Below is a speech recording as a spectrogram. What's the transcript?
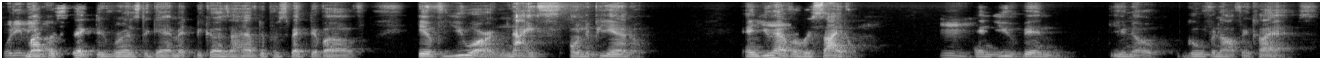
What do you mean My perspective runs the gamut because I have the perspective of if you are nice on the piano and you have a recital Mm, and you've been, you know, goofing off in class,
